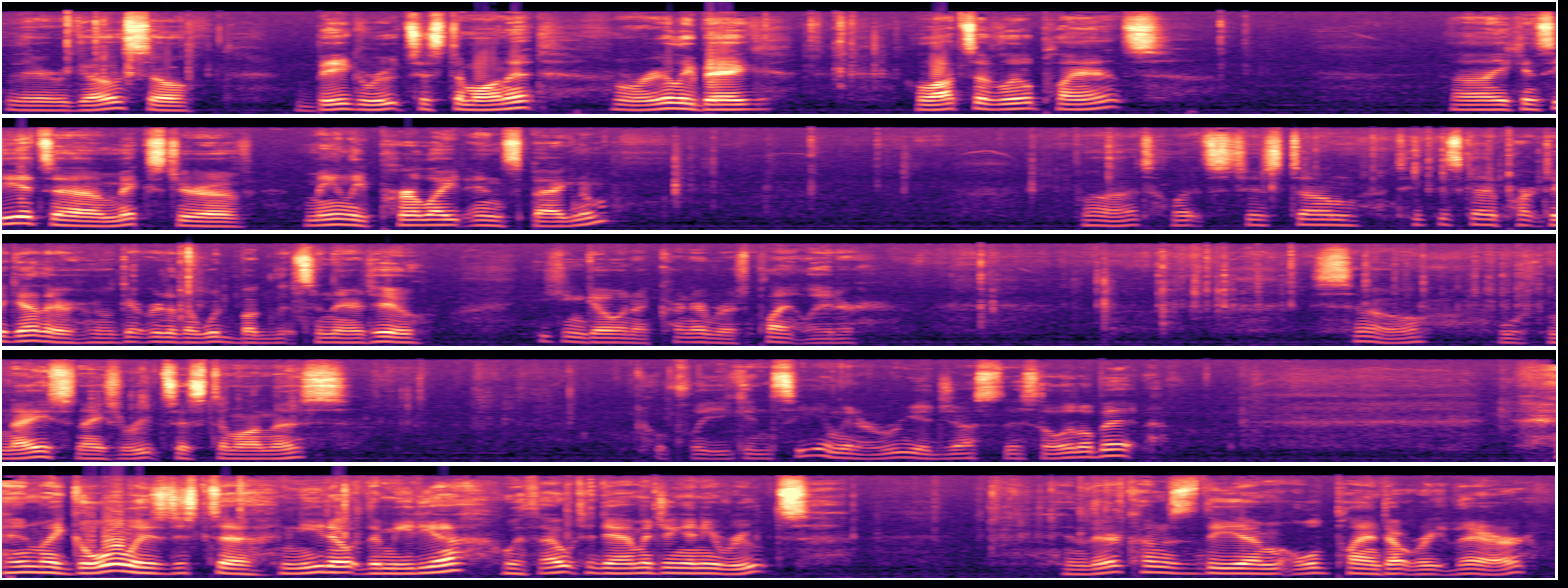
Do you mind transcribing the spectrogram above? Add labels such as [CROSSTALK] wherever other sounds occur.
There we go, so big root system on it, really big, lots of little plants. Uh, you can see it's a mixture of mainly perlite and sphagnum. But let's just um, take this guy apart together. We'll get rid of the wood bug that's in there too. He can go in a carnivorous plant later. So, nice, nice root system on this. Hopefully you can see. I'm going to readjust this a little bit. And my goal is just to knead out the media without damaging any roots. And there comes the um, old plant out right there.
